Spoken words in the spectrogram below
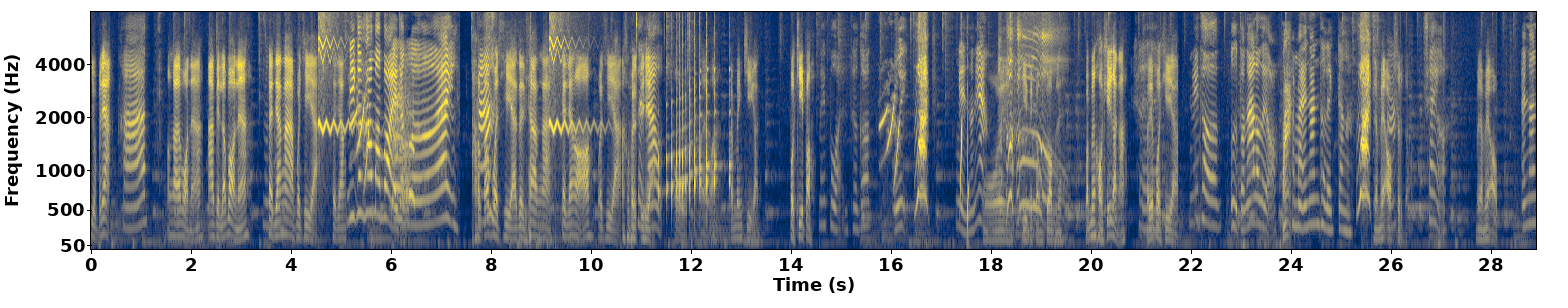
อยู่ปะเนี่ยครับ ต้องการอะไรบอกนะอ่าเสร็จแล้วบอกนะเสร็จยังอะปวดฉี่อะเสร็จยังนี่ก็เข้ามาบ่อยจังเลยอ้าวก็ปวดฉี่อะเสร็จยังอะเสร็จยังเหรอปวดฉี่อะปวดเสร็จฉี่แล้อะวโอ้อะไรวะจะเป็นขี้ก่อนปวดขี้เปล่าไม่ปวดเธอก็อุ้ยเหม็นนะเนี่ยโอ้ยขี้ไปกองต้วมเลยแป๊บนึงขอขี้ก่อนนะใช่เขาจะปวดขี้อะนี่เธออืดต่อหน้าเราเลยเหรอทำไมไอ้นั่นเธอเล็กจังอะยังไม่ออกศึกอะใช่เหรอมันยังไม่ออกไอ้นั่น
